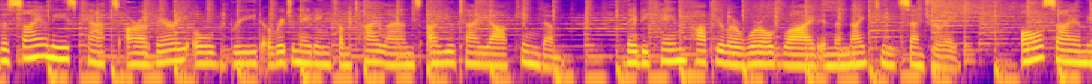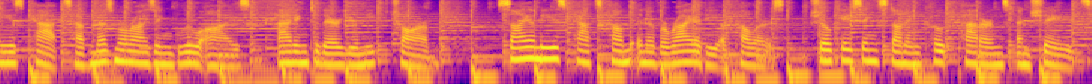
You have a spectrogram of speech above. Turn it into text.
The Siamese cats are a very old breed originating from Thailand's Ayutthaya Kingdom. They became popular worldwide in the 19th century. All Siamese cats have mesmerizing blue eyes, adding to their unique charm. Siamese cats come in a variety of colors, showcasing stunning coat patterns and shades.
